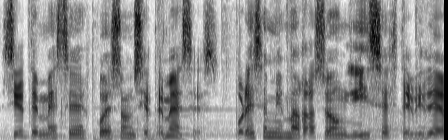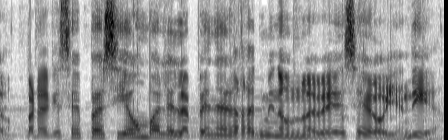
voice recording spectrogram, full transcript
7 meses pues son 7 meses. Por esa misma razón hice este video, para que sepas si aún vale la pena el Redmi Note 9S hoy en día.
